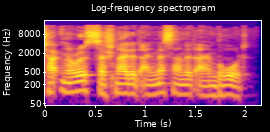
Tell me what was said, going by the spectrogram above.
Chuck Norris zerschneidet ein Messer mit einem Brot.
